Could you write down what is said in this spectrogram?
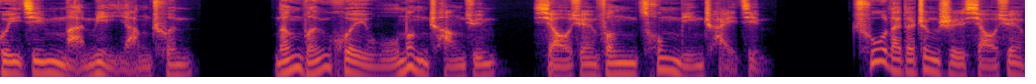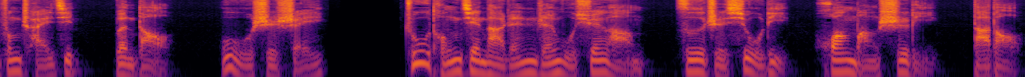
挥金满面阳春。能文会武孟尝君，小旋风聪明柴进。出来的正是小旋风柴进，问道：“物是谁？”朱仝见那人人物轩昂。资质秀丽，慌忙施礼，答道：“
